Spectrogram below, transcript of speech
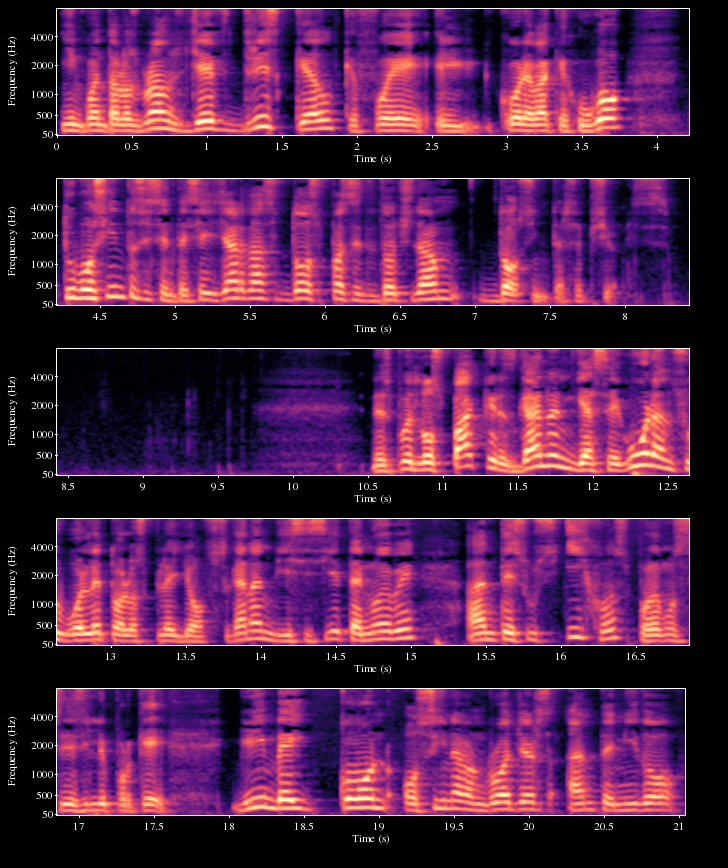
Y en cuanto a los Browns, Jeff Driscoll, que fue el coreback que jugó, Tuvo 166 yardas, 2 pases de touchdown, 2 intercepciones. Después los Packers ganan y aseguran su boleto a los playoffs. Ganan 17 a 9 ante sus hijos, podemos decirle, porque Green Bay con o sin Aaron Rodgers han tenido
